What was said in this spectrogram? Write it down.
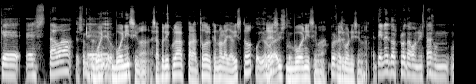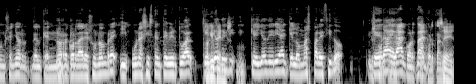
que estaba... Eso no eh, Buen- buenísima. Esa película, para todo el que no la haya visto, Jo, yo no la es he visto. buenísima. Pues- es buenísima. Tiene dos protagonistas, un, un señor del que no recordaré su nombre y un asistente virtual que, yo, Phoenix. diri- que yo diría que lo más parecido Es que era Cortana. era Cortana. Cortana. Sí.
